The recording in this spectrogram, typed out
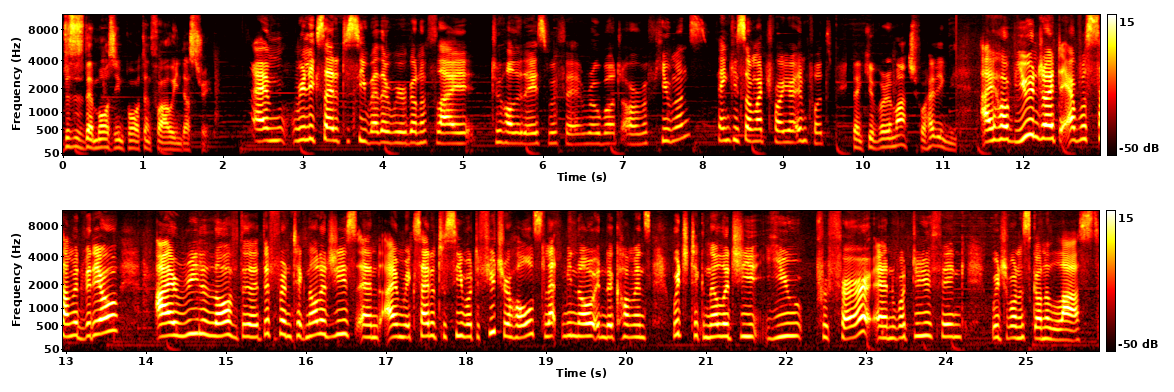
this is the most important for our industry. I'm really excited to see whether we're going to fly to holidays with a robot or with humans. Thank you so much for your input. Thank you very much for having me. I hope you enjoyed the Airbus Summit video. I really love the different technologies and I'm excited to see what the future holds. Let me know in the comments which technology you prefer and what do you think which one is gonna last.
